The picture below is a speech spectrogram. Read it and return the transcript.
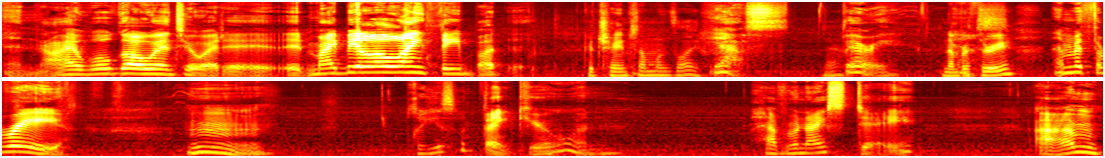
and I will go into it. it. It might be a little lengthy, but Could change someone's life. yes, Yeah. very. Number Yes. three. Number three. Hmm. Please and thank you and have a nice day. Um,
